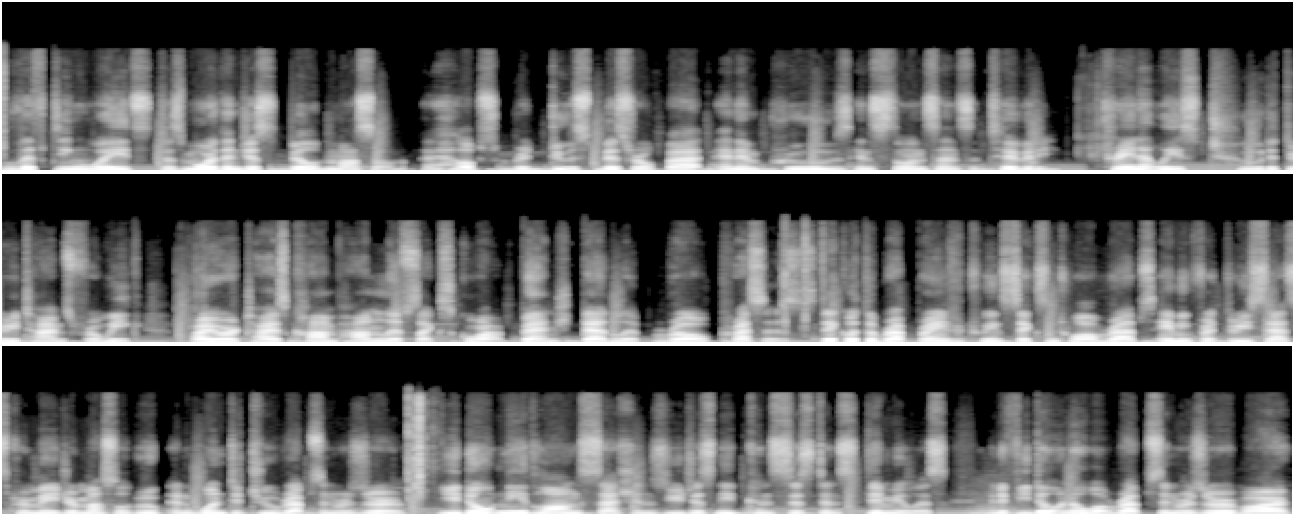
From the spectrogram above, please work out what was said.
Lifting weights does more than just build muscle. It helps reduce visceral fat and improves insulin sensitivity. Train at least two to three times per week. Prioritize compound lifts like squat, bench, deadlift, row, presses. Stick with the rep range between 6 and 12 reps, aiming for 3 sets per major muscle group and 1 to 2 reps in reserve. You don't need long sessions, you just need consistent stimulus. And if you don't know what reps in reserve are,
